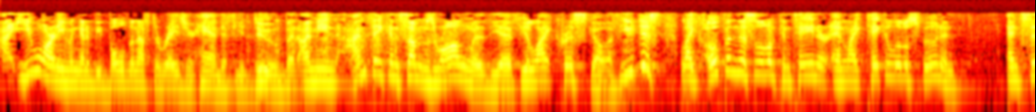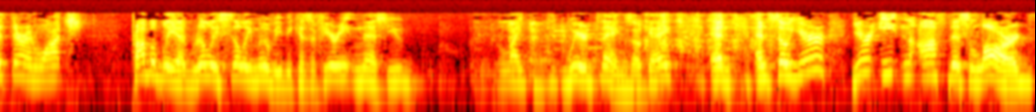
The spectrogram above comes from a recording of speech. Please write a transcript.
I, you aren't even going to be bold enough to raise your hand if you do, but I mean, I'm thinking something's wrong with you if you like Crisco. If you just like open this little container and like take a little spoon and and sit there and watch probably a really silly movie because if you're eating this, you like weird things, okay? And and so you're you're eating off this lard,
